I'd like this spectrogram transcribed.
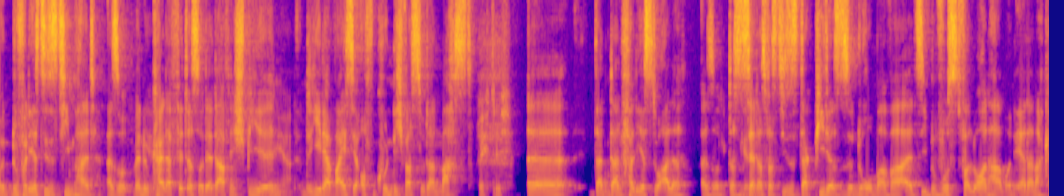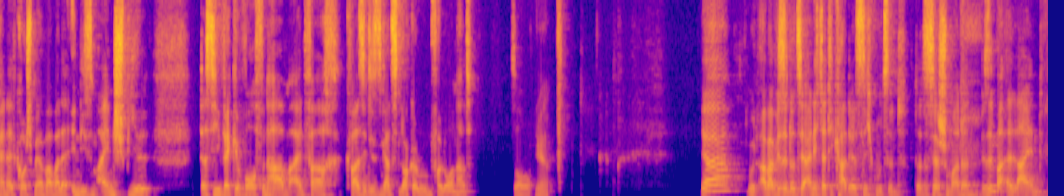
Und du verlierst dieses Team halt. Also, wenn du Ja. keiner fit ist und der darf nicht spielen, Ja. jeder weiß ja offenkundig, was du dann machst, Richtig. äh, dann, dann verlierst du alle. Also, das ist ja Genau. das, was dieses Doug Peters-Syndrom war, als sie bewusst verloren haben und er danach kein Headcoach mehr war, weil er in diesem einen Spiel, das sie weggeworfen haben, einfach quasi diesen ganzen Lockerroom verloren hat. So. Ja. Ja, gut, aber wir sind uns ja einig, dass die Cardinals nicht gut sind. Das ist ja schon mal dann, wir sind mal aligned.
